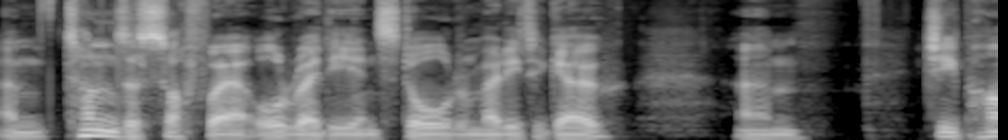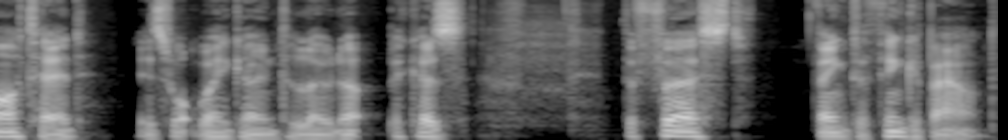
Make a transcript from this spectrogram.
Um, tons of software already installed and ready to go. Um, gparted is what we're going to load up because the first thing to think about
